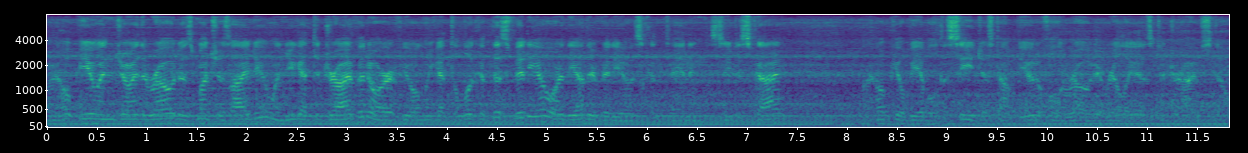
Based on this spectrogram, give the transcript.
I hope you enjoy the road as much as I do when you get to drive it, or if you only get to look at this video or the other videos containing the sea to sky. I hope you'll be able to see just how beautiful a road it really is to drive still.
